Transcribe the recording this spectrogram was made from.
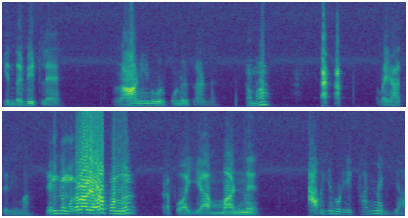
இந்த வீட்டுல ராணின்னு ஒரு பொண்ணு இருக்காள்ல. ஆமா. அவ யார் தெரியுமா? எங்க முதலாளியோட பொண்ணு? அடப்போ ஐயா மண்ணு. அவ என்னுடைய கண்ணையா?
